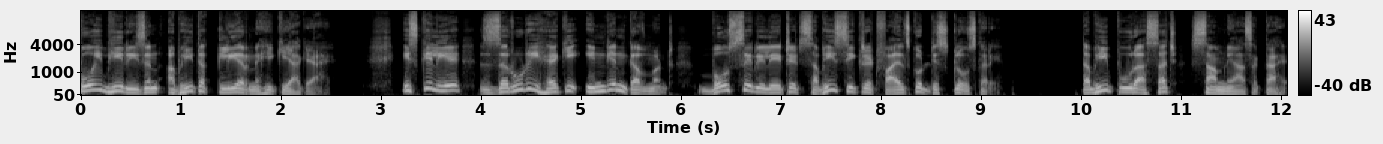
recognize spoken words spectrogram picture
कोई भी रीजन अभी तक क्लियर नहीं किया गया है। इसके लिए ज़रूरी है कि इंडियन गवर्नमेंट बोस से रिलेटेड सभी सीक्रेट फाइल्स को डिस्क्लोज करे। तभी पूरा सच सामने आ सकता है।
